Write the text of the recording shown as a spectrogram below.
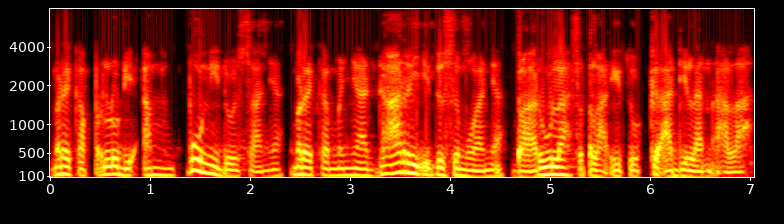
mereka perlu diampuni dosanya, mereka menyadari itu semuanya, barulah setelah itu keadilan Allah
